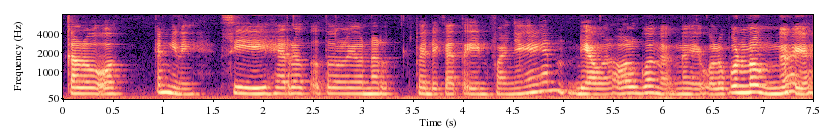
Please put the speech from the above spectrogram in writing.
kalau kan gini si Harold atau Leonard PDKT-in Vanya kan, kan di awal-awal gue nggak ngeh ya. Walaupun lo ngeh ya.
